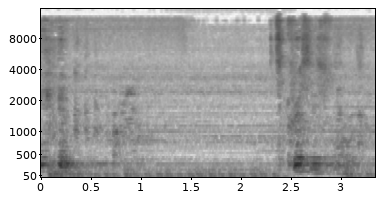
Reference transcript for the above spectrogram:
it's Chris's fault.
